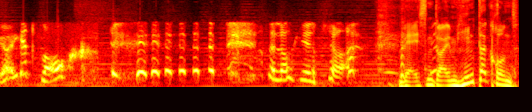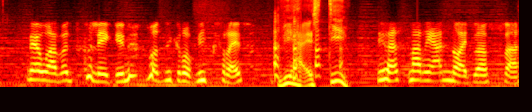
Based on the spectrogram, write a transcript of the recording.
Ja, jetzt lach. da lach ich jetzt schon. Wer ist denn da im Hintergrund? Meine Arbeitskollegin hat sich gerade mitgefreut. Wie heißt die? Die heißt Marianne Neudorfer.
